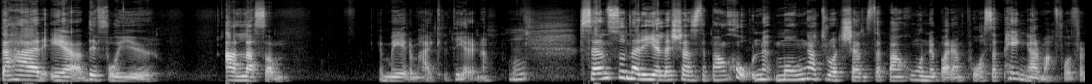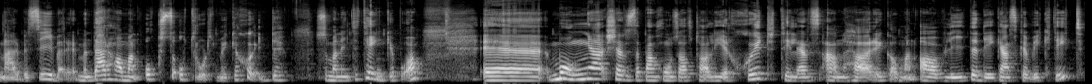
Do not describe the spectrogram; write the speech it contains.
Det här är, det får ju alla som är med i de här kriterierna. Sen så när det gäller tjänstepension, många tror att tjänstepension är bara en påse pengar man får från arbetsgivare, men där har man också otroligt mycket skydd som man inte tänker på. Eh, många tjänstepensionsavtal ger skydd till ens anhöriga om man avlider, det är ganska viktigt.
